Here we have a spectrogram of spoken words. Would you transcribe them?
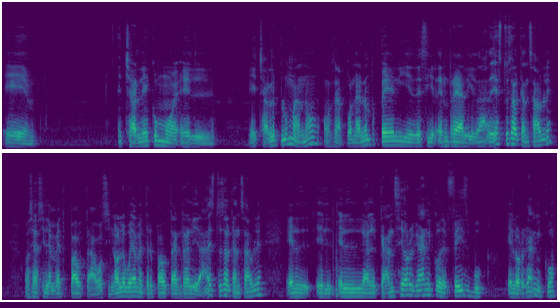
eh, echarle como el echarle pluma, ¿no? O sea, ponerlo en papel y decir, en realidad, esto es alcanzable o sea, si le meto pauta o si no le voy a meter pauta, en realidad esto es alcanzable. El, el, el alcance orgánico de Facebook, el orgánico,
